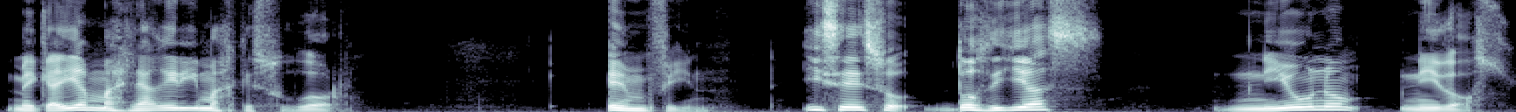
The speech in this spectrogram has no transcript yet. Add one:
me caían más lágrimas que sudor. En fin, hice eso dos días, ni uno ni dos,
